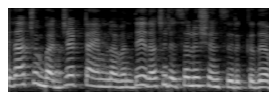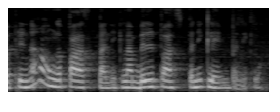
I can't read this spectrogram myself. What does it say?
ஏதாச்சும் பட்ஜெட் டைமில் வந்து ஏதாச்சும் ரெசல்யூஷன்ஸ் இருக்குது அப்படின்னா அவங்க பாஸ் பண்ணிக்கலாம். பில் பாஸ் பண்ணி க்ளைம் பண்ணிக்கலாம்.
